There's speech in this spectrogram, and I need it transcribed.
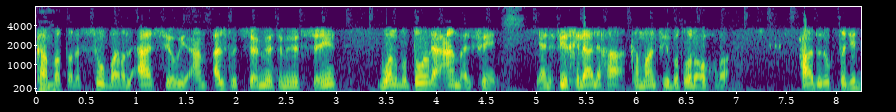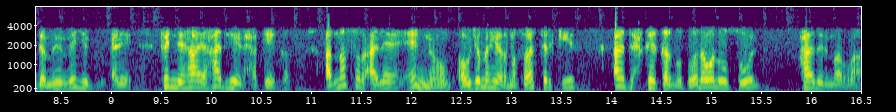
كان بطل السوبر الآسيوي عام 1998 والبطولة عام 2000 يعني في خلالها كمان في بطولة أخرى. هذه نقطة جدا مهمة يجب يعني في النهاية هذه هي الحقيقة. النصر عليه إنهم أو جماهير النصر التركيز على تحقيق البطولة والوصول هذه المرة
